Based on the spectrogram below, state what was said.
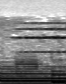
you.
